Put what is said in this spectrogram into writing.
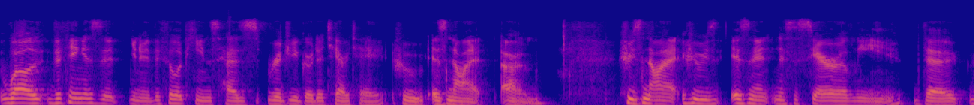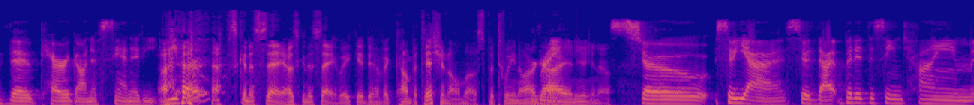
well, the thing is that you know the Philippines has Rodrigo Duterte, who is not um, who's not who isn't necessarily the the paragon of sanity either. I was gonna say, I was gonna say we could have a competition almost between our right. guy and you, you know. So so yeah, so that but at the same time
